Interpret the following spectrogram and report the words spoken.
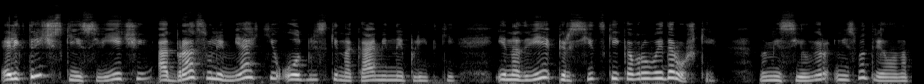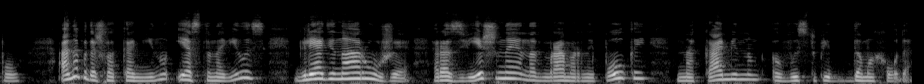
Электрические свечи отбрасывали мягкие отблески на каменные плитки и на две персидские ковровые дорожки. Но мисс Силвер не смотрела на пол. Она подошла к камину и остановилась, глядя на оружие, развешенное над мраморной полкой на каменном выступе дымохода.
